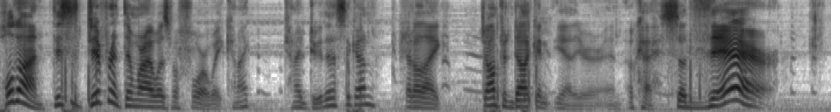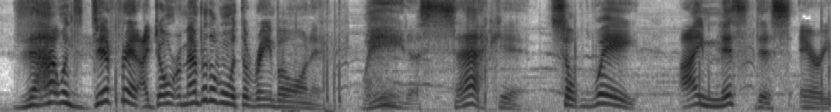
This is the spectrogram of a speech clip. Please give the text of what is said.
Hold on, this is different than where I was before. Wait, can I can I do this again? Gotta like jump and duck and yeah, you're in. Okay, so there. That one's different. I don't remember the one with the rainbow on it. Wait a second. So wait, I missed this area.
